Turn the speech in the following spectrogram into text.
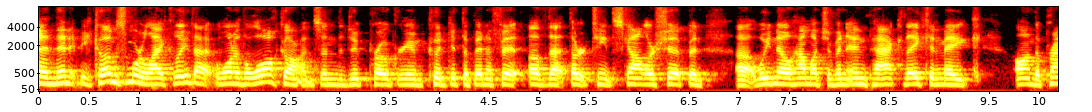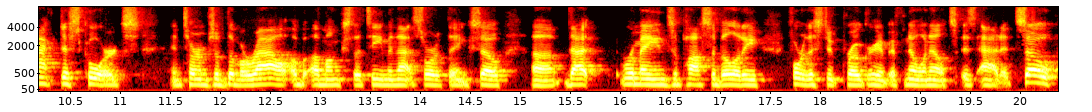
And then it becomes more likely that one of the walk-ons in the Duke program could get the benefit of that 13th scholarship, and uh, we know how much of an impact they can make on the practice courts in terms of the morale amongst the team and that sort of thing. So uh, that remains a possibility for the Duke program if no one else is added. So,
